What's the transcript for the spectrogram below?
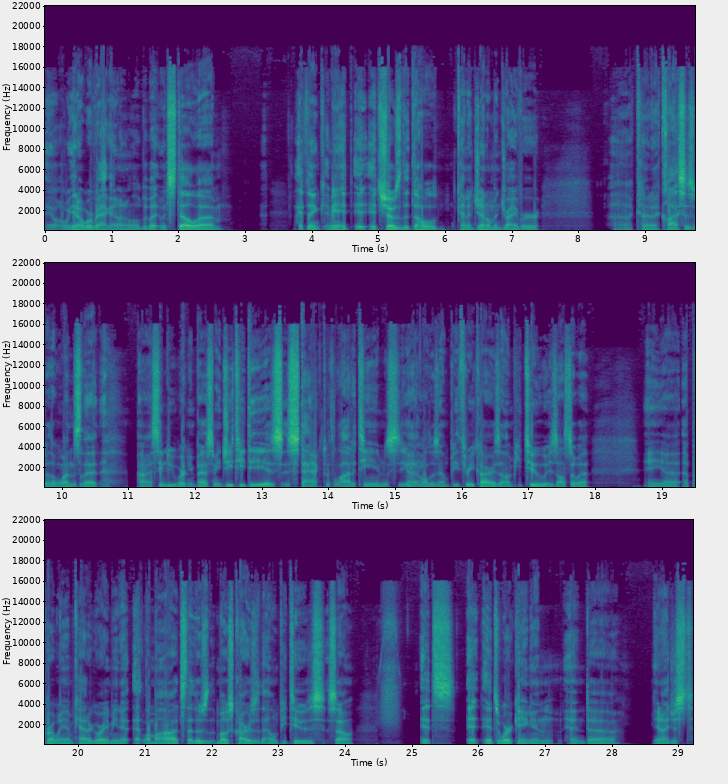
you know, we're ragging on a little bit, but it's still. Um, I think I mean it, it. It shows that the whole kind of gentleman driver uh, kind of classes are the ones that uh, seem to be working best. I mean GTD is is stacked with a lot of teams. You got Mhm. all those LMP3 cars. LMP2 is also a a uh, a pro am category. I mean at, at Le Mans, it's that those most cars are the LMP2s. So it's it it's working and and uh you know I just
